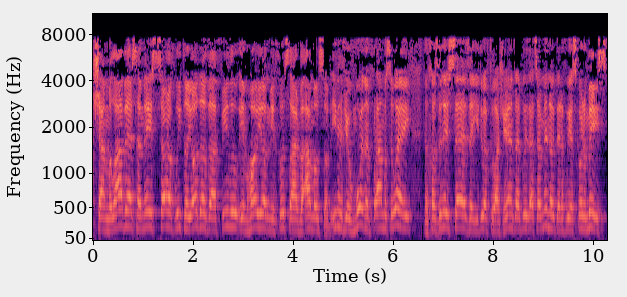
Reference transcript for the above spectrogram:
Sham malaves hameis tzarach lito yoda im hoya michutz. Even if you're more than four amos away, the Chazon Ish says that you do have to wash your hands. I believe that's our minhag, that if we escort a mace,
